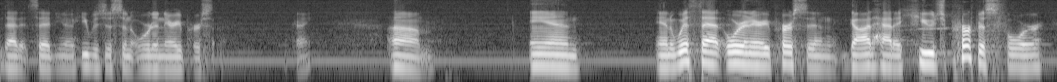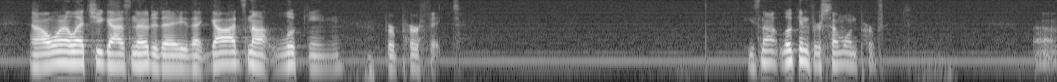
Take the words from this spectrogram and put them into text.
that it said, you know, he was just an ordinary person. Okay, um, and and with that ordinary person, God had a huge purpose for, And I want to let you guys know today that God's not looking for perfect. He's not looking for someone perfect. Um,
